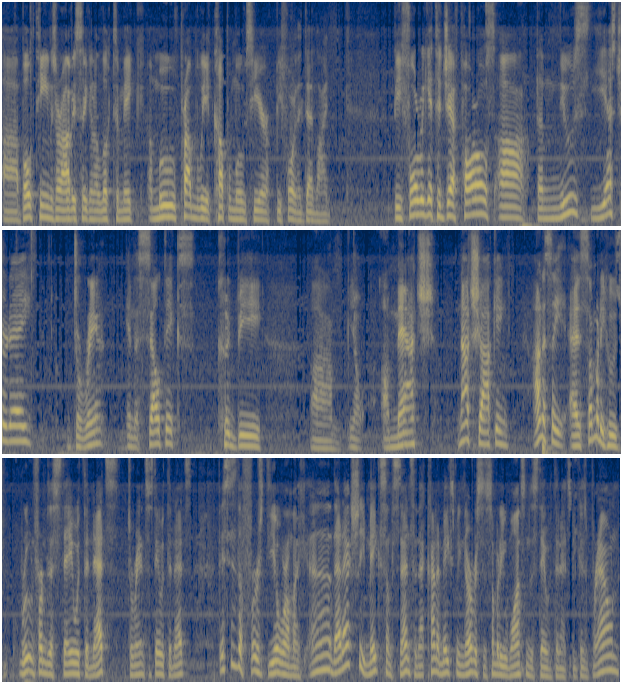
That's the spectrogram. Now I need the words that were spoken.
uh, both teams are obviously going to look to make a move, probably a couple moves here before the deadline. Before we get to Jeff Parles, uh, the news yesterday: Durant and the Celtics could be, um, you know, a match. Not shocking. Honestly, as somebody who's rooting for him to stay with the Nets, Durant to stay with the Nets, this is the first deal where I'm like, eh, that actually makes some sense. And that kind of makes me nervous as somebody who wants him to stay with the Nets because Brown,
